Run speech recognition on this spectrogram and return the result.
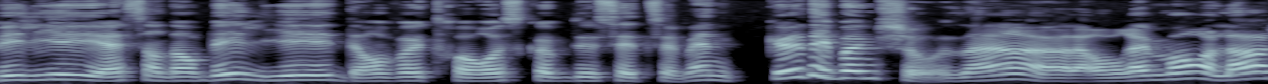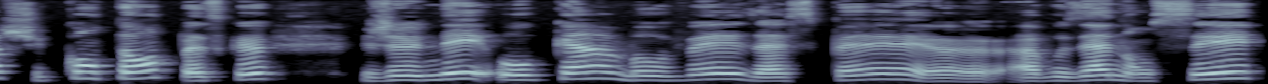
Bélier et ascendant Bélier, dans votre horoscope de cette semaine, que des bonnes choses! Hein? Alors vraiment là je suis contente parce que je n'ai aucun mauvais aspect à vous annoncer,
